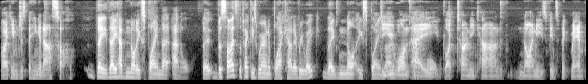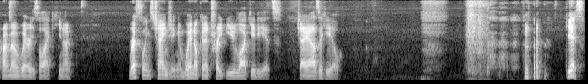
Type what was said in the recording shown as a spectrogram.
By him just being an asshole. they they have not explained that at all. They, besides the fact he's wearing a black hat every week, they've not explained. Do you want a all. like Tony Khan '90s Vince McMahon promo where he's like, you know, wrestling's changing, and we're not going to treat you like idiots. JR's a heel. Yes.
